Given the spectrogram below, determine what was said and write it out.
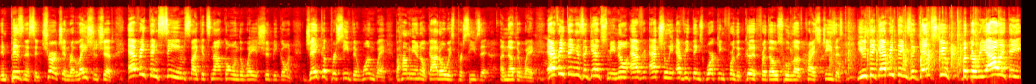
in business, in church, in relationships. Everything seems like it's not going the way it should be going. Jacob perceived it one way, but how many of you know God always perceives it another way? Everything is against me. No, actually, everything's working for the good for those who love Christ Jesus. You think everything's against you, but the reality,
